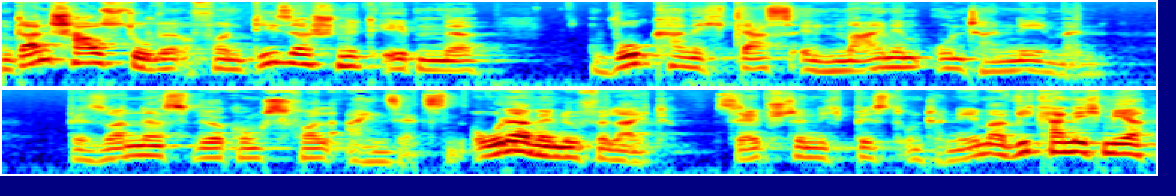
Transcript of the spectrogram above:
Und dann schaust du von dieser Schnittebene, wo kann ich das in meinem Unternehmen besonders wirkungsvoll einsetzen? Oder wenn du vielleicht selbstständig bist, Unternehmer, wie kann ich mir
